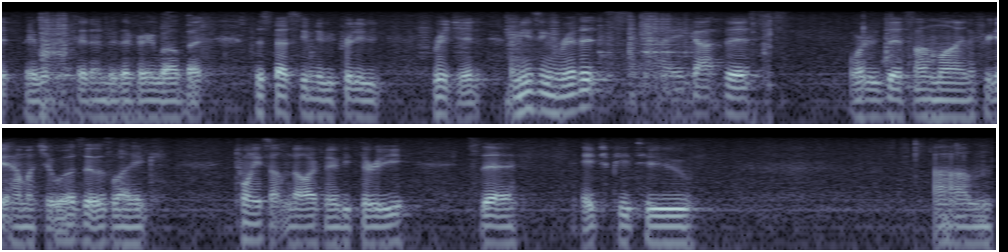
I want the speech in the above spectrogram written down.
fit. They wouldn't fit under there very well, but this does seem to be pretty rigid. I'm using rivets. I got this, ordered this online. I forget how much it was. It was like 20 something dollars, maybe 30. It's the HP2. Um,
